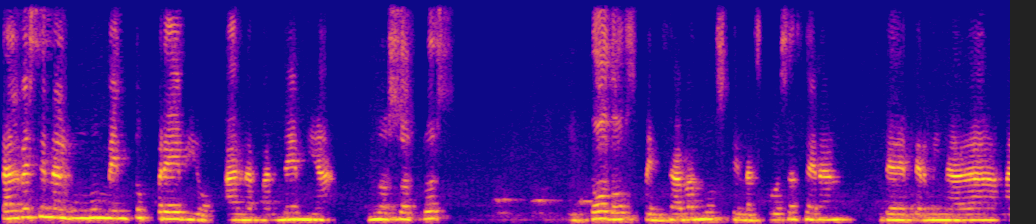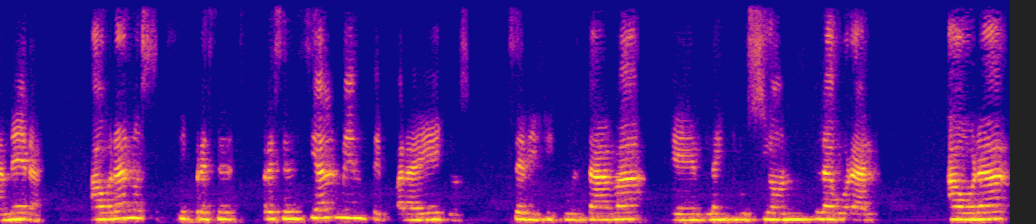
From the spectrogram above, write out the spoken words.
Tal vez en algún momento previo a la pandemia, nosotros y todos pensábamos que las cosas eran de determinada manera. Ahora, si presencialmente para ellos se dificultaba eh, la inclusión laboral, ahora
